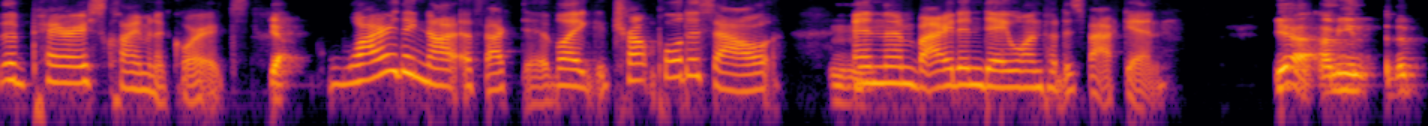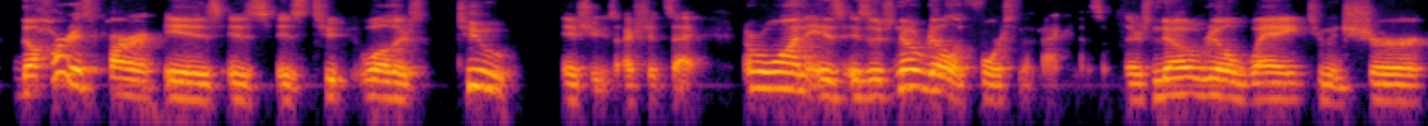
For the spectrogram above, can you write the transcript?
the Paris Climate Accords. Yeah. Why are they not effective? Like Trump pulled us out, Mhm. and then Biden day one put us back in. Yeah, I mean the the hardest part is is is two. Well, there's two issues I should say. Number one is is there's no real enforcement mechanism. There's no real way to ensure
